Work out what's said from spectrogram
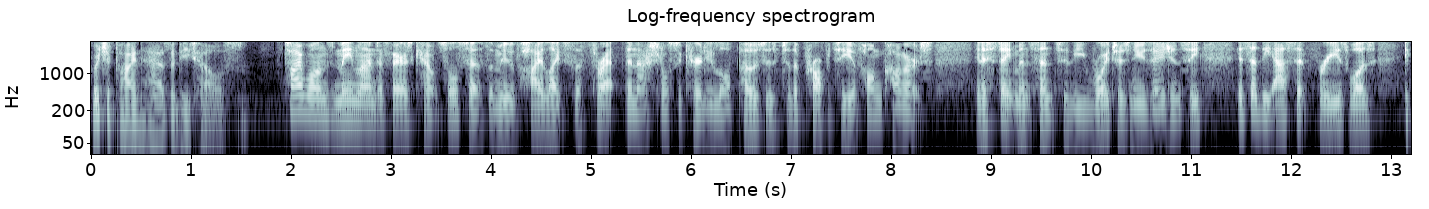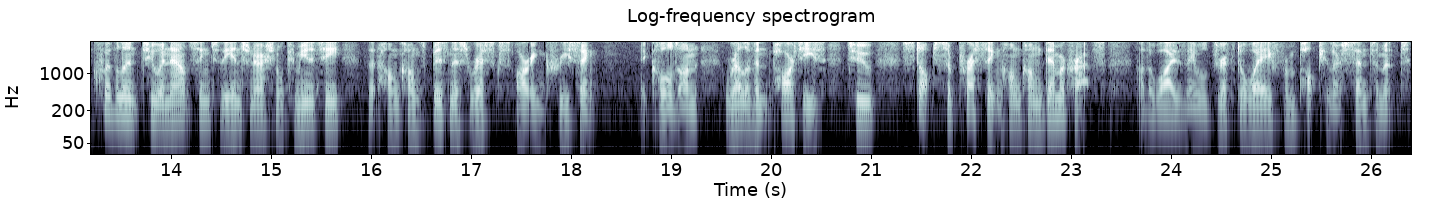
Richard Pine has the details. Taiwan's Mainland Affairs Council says the move highlights the threat the national security law poses to the property of Hong Kongers. In a statement sent to the Reuters news agency, it said the asset freeze was equivalent to announcing to the international community that Hong Kong's business risks are increasing. It called on relevant parties to stop suppressing Hong Kong Democrats, otherwise, they will drift away from popular sentiment.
